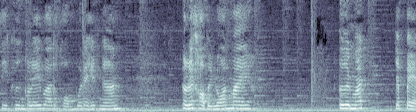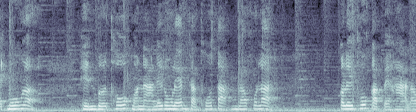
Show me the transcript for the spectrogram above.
สี่ครึ่งก็เลยว่าเจ้าของบ่ได้เฮ็ดงาน ก็เลยเข้าไปนอนใหมตื่นมาจะแปดโมงแล้ว เห็นเบอร์โทรหัวหน้าในโรงแรมค่ะโทรตามเราโคราชก็เลยโทรกลับไปหาเรา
